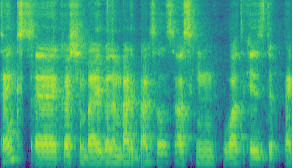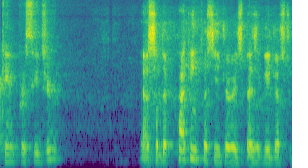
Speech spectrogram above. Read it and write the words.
Thanks. Uh, question by Willem Bart Bartels asking what is the packing procedure? Yeah, so the packing procedure is basically just to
